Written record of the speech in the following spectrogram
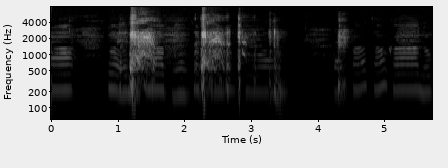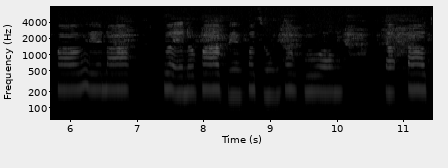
นะด้วยอนุภาพแห่งพระธรรมทั้งปวงสัพพะสังฆานุภาเวนะด้วยอนุภาพแห่งพระสงฆ์ทั้งปวงสัพพะโส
